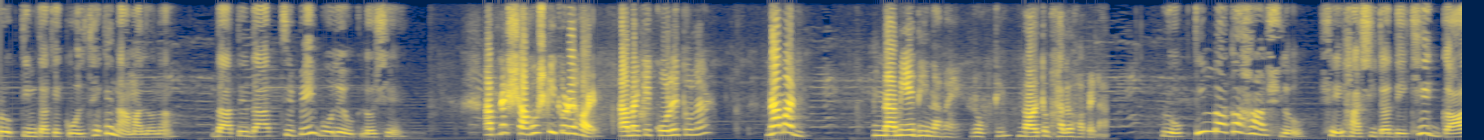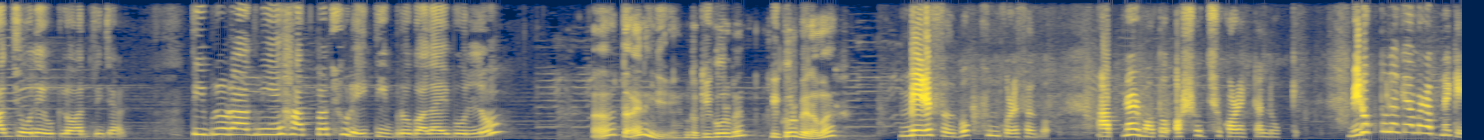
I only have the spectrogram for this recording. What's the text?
রক্তিম তাকে কোল থেকে নামালো না। দাঁতে দাঁত চেপেই বলে উঠল সে। আপনার সাহস কি করে হয় আমাকে কোলে তোলার? নামান। নামিয়ে দিন আমায় রক্তিম নয়তো ভালো হবে না। রক্তিম বাঁকা হাসলো। সেই হাসিটা দেখে গা জ্বলে উঠল অদ্রিজার। তীব্র রাগ নিয়ে হাত পা ছুঁড়েই তীব্র গলায় বলল হ্যাঁ তাই নাকি? তো কী করবেন? কি করবেন আমার মেরে ফেলব খুন করে ফেলব। আপনার মতো অসহ্যকর একটা লোককে। বিরক্ত লাগে আমার আপনাকে?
